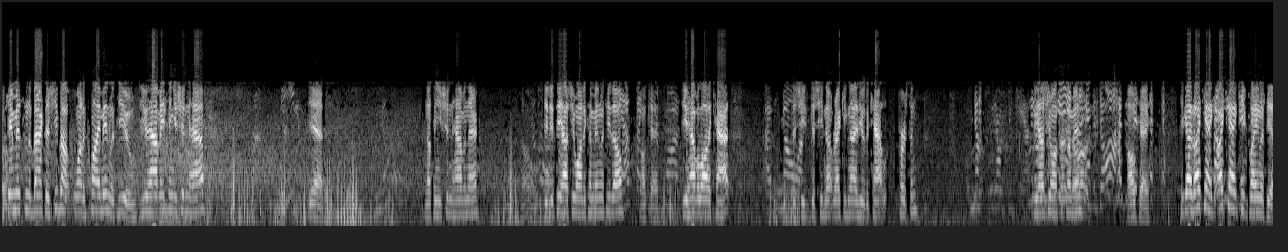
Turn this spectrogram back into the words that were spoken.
Okay, Miss in the back there, she about want to climb in with you. Do you have anything you shouldn't have? Yes. Nothing you shouldn't have in there? No. Did you see how she wanted to come in with you though? Yes, I Okay. just Do you have a lot of cats? I, no, Does she does she not recognize you as a cat person? no, we don't do cats. See how she wants to come in? We have a dog. Okay. You guys, I can't I can't keep playing with you.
